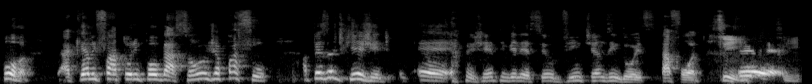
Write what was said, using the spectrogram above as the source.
porra, aquele fator empolgação já passou. Apesar de que, gente, é, a gente envelheceu 20 anos em dois, tá foda. Sim, é, sim.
